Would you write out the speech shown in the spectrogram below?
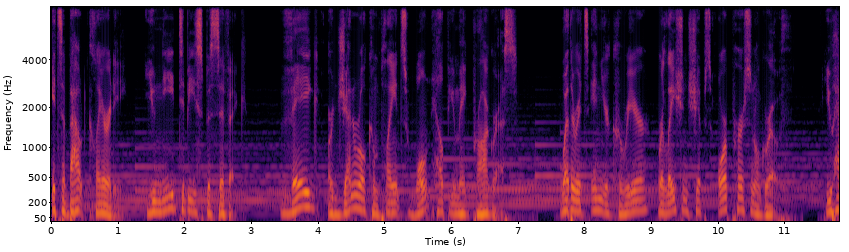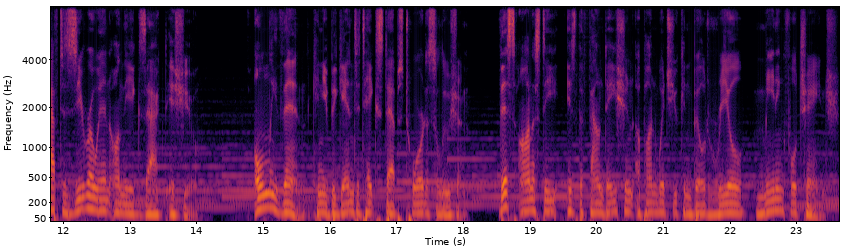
It's about clarity. You need to be specific. Vague or general complaints won't help you make progress. Whether it's in your career, relationships, or personal growth, you have to zero in on the exact issue. Only then can you begin to take steps toward a solution. This honesty is the foundation upon which you can build real, meaningful change.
